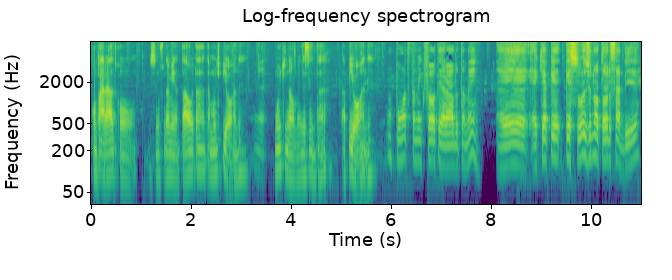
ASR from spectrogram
comparado com ensino fundamental, tá, tá muito pior, né? É. Muito não, mas assim, tá, tá pior, né? Um ponto também que foi alterado também é, é que pe pessoas de notório saber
